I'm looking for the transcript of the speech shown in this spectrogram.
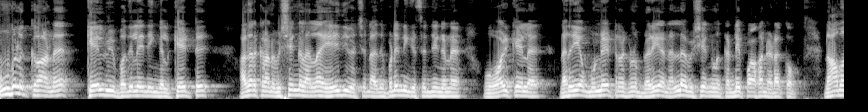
உங்களுக்கான கேள்வி பதிலை நீங்கள் கேட்டு அதற்கான விஷயங்கள் எல்லாம் எழுதி வச்சுன்னு அதுபடி நீங்கள் செஞ்சீங்கன்னா உங்கள் வாழ்க்கையில் நிறைய முன்னேற்றங்களும் நிறைய நல்ல விஷயங்களும் கண்டிப்பாக நடக்கும். நாம்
